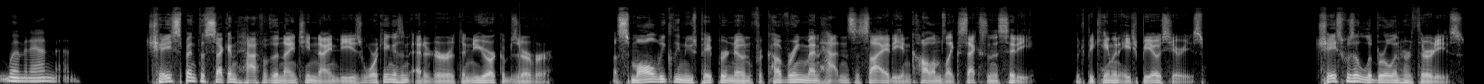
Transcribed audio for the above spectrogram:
women and men. Chase spent the second half of the 1990s working as an editor at the New York Observer a small weekly newspaper known for covering Manhattan society in columns like Sex and the City, which became an HBO series. Chase was a liberal in her 30s,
